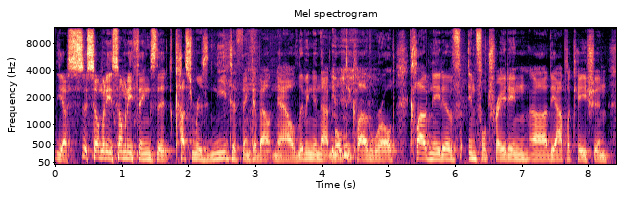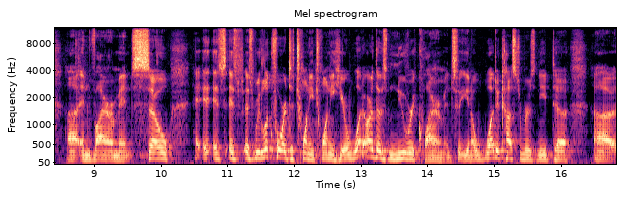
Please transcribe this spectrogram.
yes. So many, so many things that customers need to think about now. Living in that multi-cloud world, cloud native, infiltrating uh, the application uh, environment. So, as, as, as, we look forward to 2020 here, what are those new requirements? You know, what do customers need to uh,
